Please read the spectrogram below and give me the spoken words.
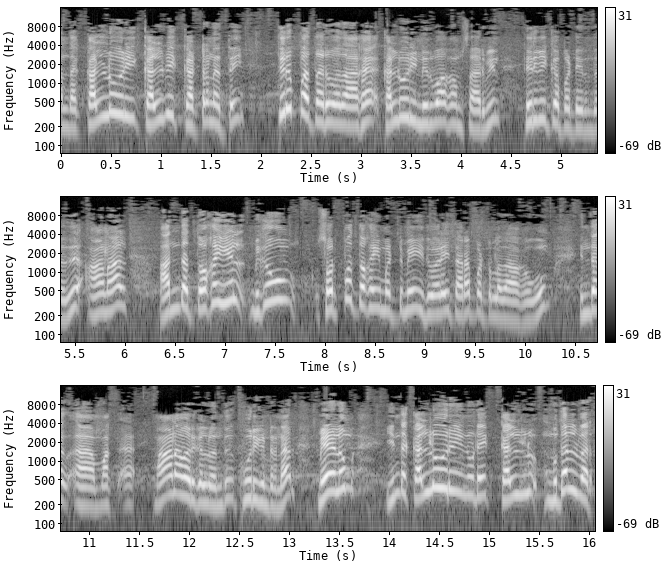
அந்த கல்லூரி கல்வி கட்டணத்தை திருப்ப தருவதாக கல்லூரி நிர்வாகம் சார்பில் தெரிவிக்கப்பட்டிருந்தது. ஆனால் அந்த தொகையில் மிகவும் சொற்ப தொகை மட்டுமே இதுவரை தரப்பட்டுள்ளதாகவும் இந்த மக்- மாணவர்கள் வந்து கூறுகின்றனர். மேலும் இந்த கல்லூரியினுடைய கல்லு முதல்வர்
